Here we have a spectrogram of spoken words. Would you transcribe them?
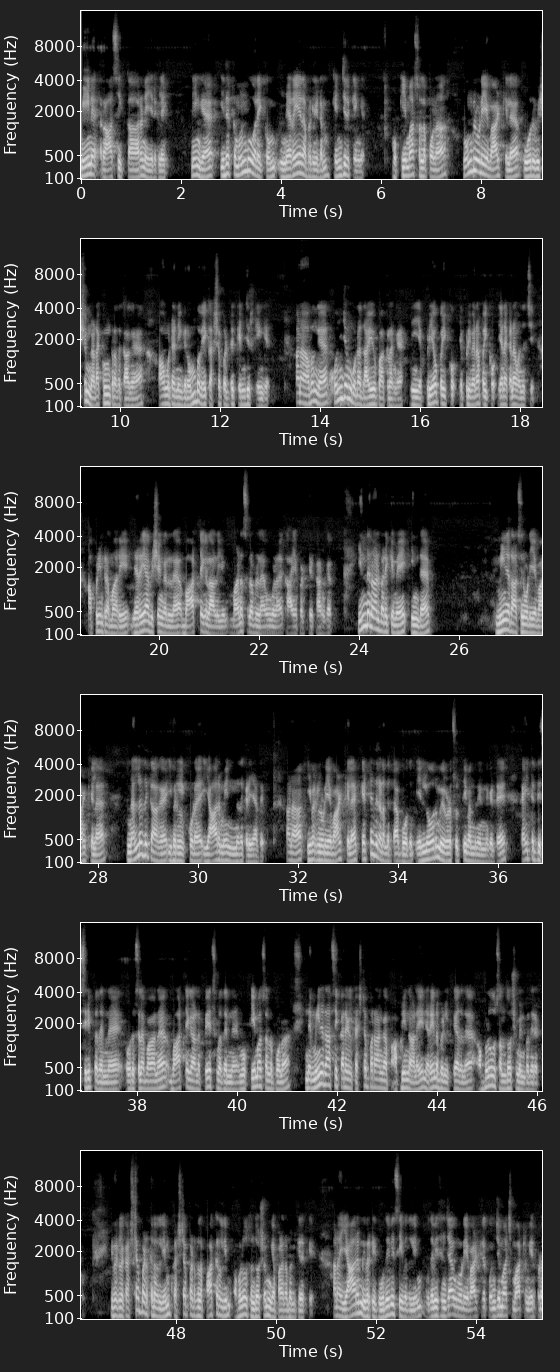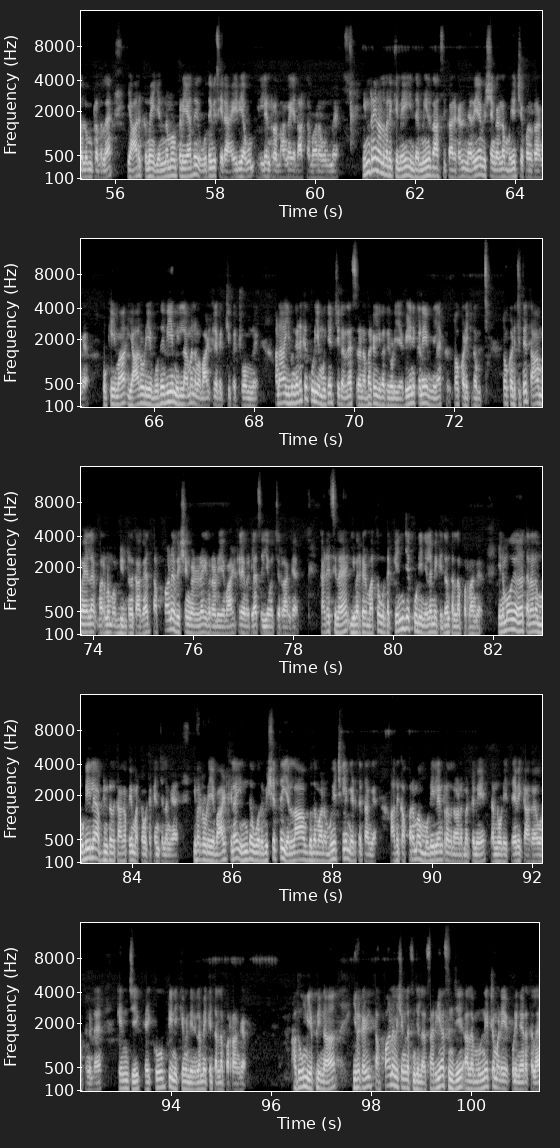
மீன ராசிக்கார நேயர்களே நீங்க இதற்கு முன்பு வரைக்கும் நிறைய நபர்களிடம் கெஞ்சிருக்கீங்க. முக்கியமா சொல்ல போனா உங்களுடைய வாழ்க்கையில ஒரு விஷயம் நடக்கணுன்றதுக்காக அவங்ககிட்ட நீங்க ரொம்பவே கஷ்டப்பட்டு கெஞ்சிருக்கீங்க. ஆனா அவங்க கொஞ்சம் கூட தயவு பார்க்கலங்க. நீ எப்படியோ போய்க்கோ எப்படி வேணா போய்க்கோ எனக்கு என்ன வந்துச்சு? அப்படின்ற மாதிரி நிறைய விஷயங்கள்ல வார்த்தைகளாலையும் மனசுல உங்களை காயப்படுத்தியிருக்காங்க. இந்த நாள் வரைக்குமே இந்த மீனராசினுடைய வாழ்க்கையில நல்லதுக்காக இவர்கள் கூட யாருமே நின்னது கிடையாது. ஆனா இவர்களுடைய வாழ்க்கையில கெட்டது நடந்துட்டா போதும். எல்லோரும் இவரோட சுத்தி வந்து நின்றுக்கிட்டு கைத்தட்டி சிரிப்பதென்ன ஒரு சிலமான பேசுவது பேசுவதென்ன முக்கியமா சொல்ல போனா இந்த மீனராசிக்காரர்கள் கஷ்டப்படுறாங்க அப்படின்னாலே நிறைய நபர்களுக்கு அதுல அவ்வளவு சந்தோஷம் என்பது இருக்கும். இவர்களை கஷ்டப்படுத்துறதுலையும் கஷ்டப்படுறதுல பார்க்கறதுலையும் அவ்வளவு சந்தோஷம் இங்க பல நபர்களுக்கு இருக்கு. ஆனால் யாரும் இவர்களுக்கு உதவி செய்வதிலையும் உதவி செஞ்சால் அவங்களுடைய வாழ்க்கையில் கொஞ்சமாச்சும் மாற்றம் ஏற்படலும்ன்றதுல யாருக்குமே எண்ணமும் கிடையாது உதவி செய்கிற ஐடியாவும் இல்லைன்றதாங்க யதார்த்தமான உண்மை. இன்றைய நாள் வரைக்குமே இந்த மீனராசிக்காரர்கள் நிறைய விஷயங்கள்ல முயற்சி பண்ணுறாங்க முக்கியமாக யாருடைய உதவியும் இல்லாமல் நம்ம வாழ்க்கையில் வெற்றி பெற்றோம்னு. ஆனால் இவங்க எடுக்கக்கூடிய முயற்சிகளில் சில நபர்கள் இவர்களுடைய வேணுக்கனே இவங்களை தோக்கடிக்கணும். தோக்கடிச்சிட்டு தாம் வேலை வரணும் அப்படின்றதுக்காக தப்பான விஷயங்கள்ல இவருடைய வாழ்க்கையில இவர்களை செய்ய வச்சிடுறாங்க. கடைசியில் இவர்கள் மற்றவங்கள்ட்ட கெஞ்சக்கூடிய நிலைமைக்கு தான் தள்ளப்படுறாங்க. என்னமோ தன்னால் முடியல அப்படின்றதுக்காக போய் மற்றவங்கள்ட்ட கெஞ்சலைங்க. இவர்களுடைய வாழ்க்கையில் இந்த ஒரு விஷயத்தை எல்லா விதமான முயற்சிகளையும் எடுத்துட்டாங்க. அதுக்கப்புறமா முடியலன்றதுனால மட்டுமே தன்னுடைய தேவைக்காக ஒருத்தங்கிட்ட கெஞ்சி கை கூப்பிட்டு நிற்க வேண்டிய நிலைமைக்கு தள்ளப்படுறாங்க. அதுவும் எப்படின்னா இவர்கள் தப்பான விஷயங்களை செஞ்சல சரியா செஞ்சு அதில் முன்னேற்றம் அடையக்கூடிய நேரத்துல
